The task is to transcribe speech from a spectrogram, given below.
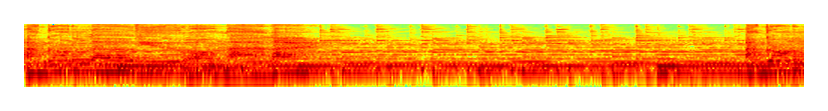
I'm gonna love you all my life. I'm gonna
